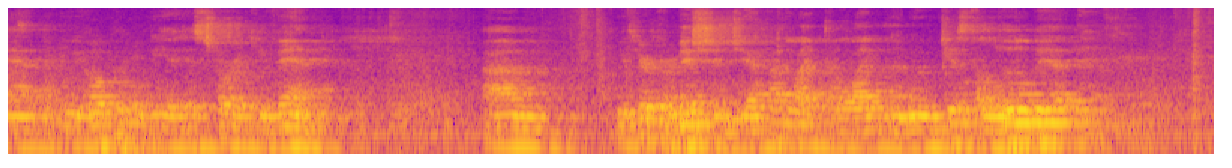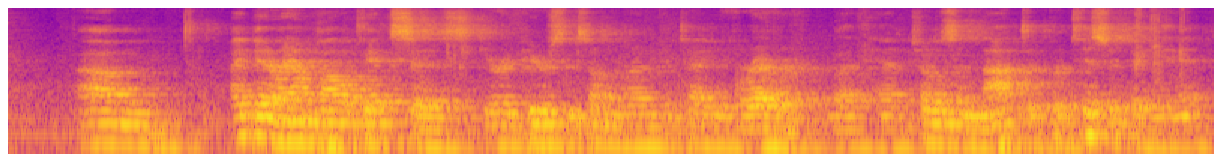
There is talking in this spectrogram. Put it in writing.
and we hope it will be a historic event. Um, with your permission, Jeff, I'd like to lighten the mood just a little bit. Um, I've been around politics, as Gary Pierce and some of the can tell you, forever, but have chosen not to participate in it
